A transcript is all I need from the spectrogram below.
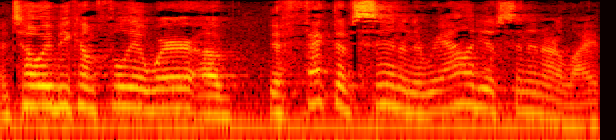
Until we become fully aware of the effect of sin and the reality of sin in our life,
